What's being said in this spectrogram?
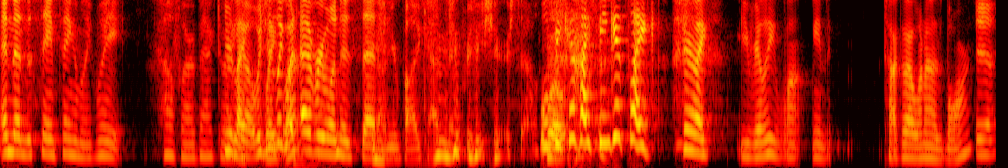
And then the same thing. I'm like, wait, how far back do You're I like, go? Which is like what? what? everyone has said on your podcast. I'm pretty sure. So Well, because I think it's like they're like, you really want me to talk about when I was born? yeah.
